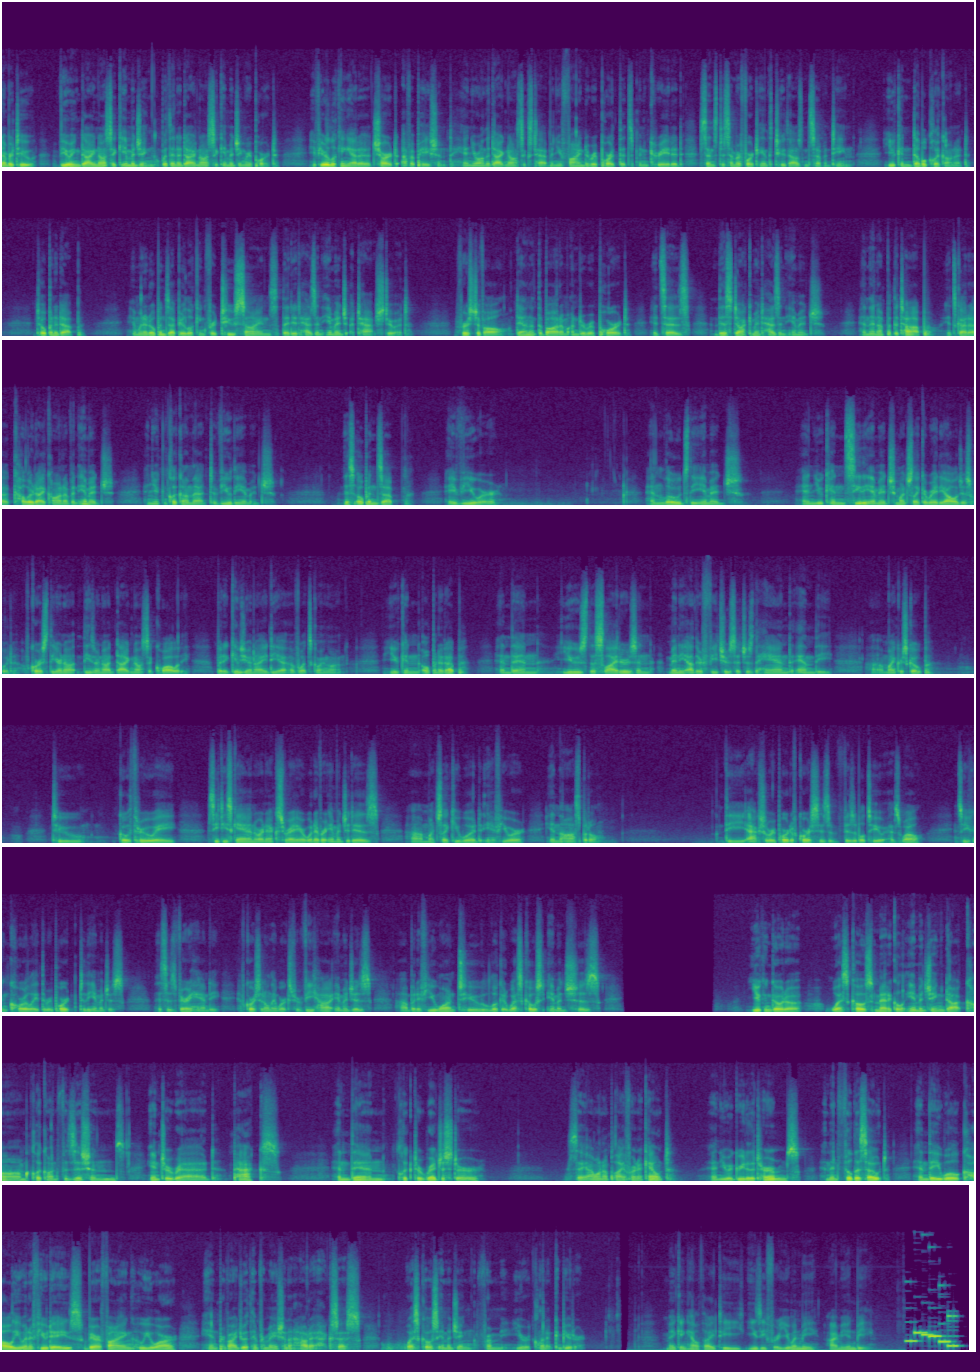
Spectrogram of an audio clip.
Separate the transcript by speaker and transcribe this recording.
Speaker 1: Number two, viewing diagnostic imaging within a diagnostic imaging report. If you're looking at a chart of a patient and you're on the Diagnostics tab and you find a report that's been created since December 14th, 2017, you can double click on it to open it up. And when it opens up, you're looking for two signs that it has an image attached to it. First of all, down at the bottom under Report, it says, This document has an image. And then up at the top, it's got a colored icon of an image, and you can click on that to view the image. This opens up a viewer and loads the image and you can see the image much like a radiologist would. Of course, are not, these are not diagnostic quality, but it gives you an idea of what's going on. You can open it up and then use the sliders and many other features such as the hand and the uh, microscope to go through a CT scan or an X-ray or whatever image it is uh, much like you would if you were in the hospital. The actual report, of course, is visible to you as well, and so you can correlate the report to the images. This is very handy. Of course, it only works for VHA images, uh, but if you want to look at West Coast images, you can go to westcoastmedicalimaging.com, click on Physicians, enter RAD and then click to register. Say, I want to apply for an account, and you agree to the terms, and then fill this out, and they will call you in a few days verifying who you are and provide you with information on how to access West Coast imaging from your clinic computer. Making health IT easy for you and me. I'm Ian B.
